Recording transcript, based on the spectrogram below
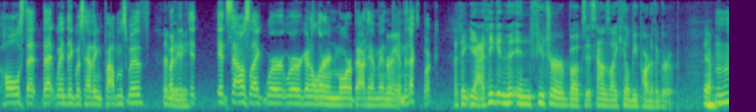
holes that that Wendig was having problems with. That but it, it it sounds like we're we're going to learn more about him in Right. in the next book. I think, yeah, I think in the, in future books it sounds like he'll be part of the group. Yeah.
